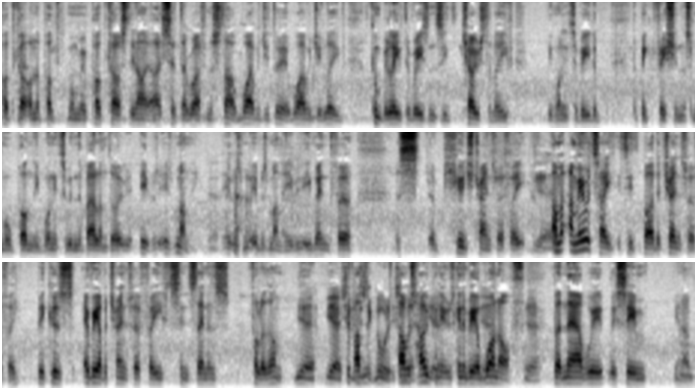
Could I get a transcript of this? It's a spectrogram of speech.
podcast on the pod when we were podcasting. I, I said that right from the start. Why would you do it? Why would you leave? Couldn't believe the reasons he chose to leave. He wanted to be the the big fish in the small pond. He wanted to win the Ballon d'Or. It, it, was- it was money. Yeah. It was it was money. He went for a huge transfer fee. Yeah. I'm, I'm irritated by the transfer fee because every other transfer fee since then has followed on. Yeah, yeah. Should have just ignored it. I was they? hoping Yeah. it was going to be a Yeah. one-off, Yeah. but now we're, we're seeing, you know,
